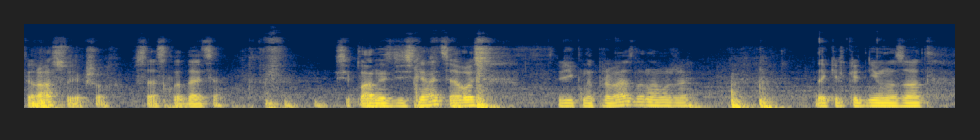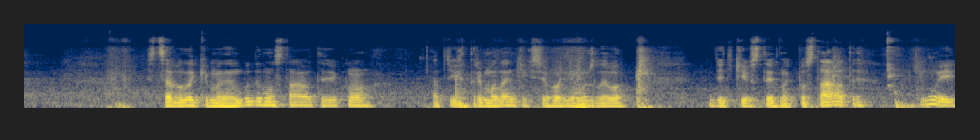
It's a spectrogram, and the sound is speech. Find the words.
терасу, якщо все складеться. Всі плани здійсняться. А ось вікна привезли нам вже декілька днів назад. Це велике ми не будемо ставити вікно, а тих три маленьких сьогодні, можливо, дядьки встигнуть поставити. Ну і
